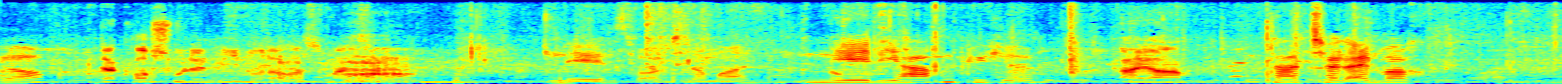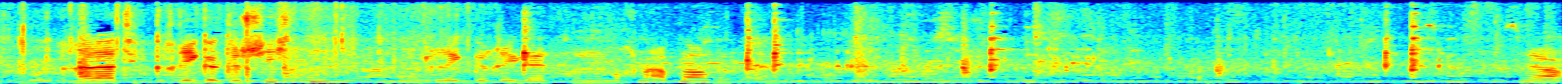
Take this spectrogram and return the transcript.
Ja, In der Kochschule in Wien oder was meinst du? nee, das war auch nicht normal. Nee, die Hafenküche. Ah ja. Da hatte ich halt einfach relativ geregelte Schichten, einen gere- geregelten Wochenablauf. Ja.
